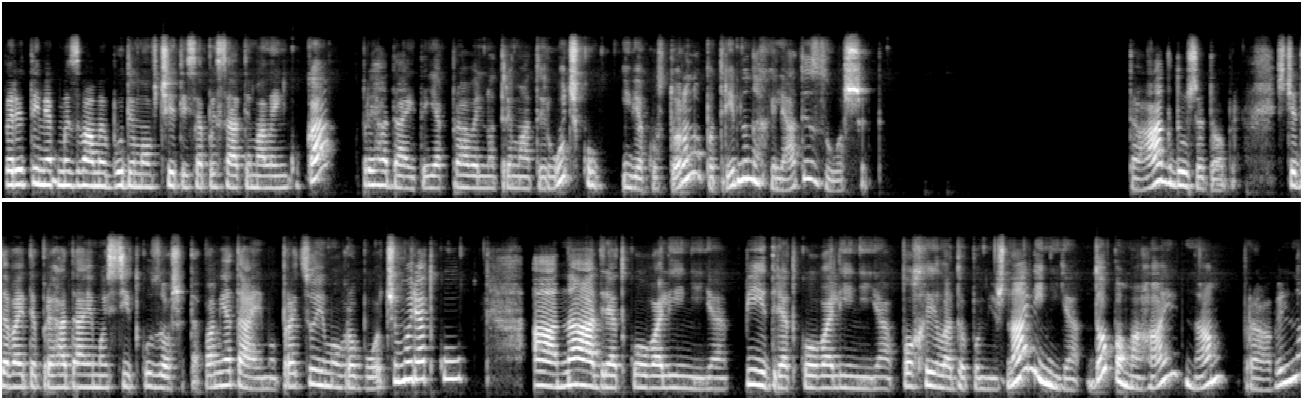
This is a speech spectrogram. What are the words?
Перед тим, як ми з вами будемо вчитися писати маленьку К, пригадайте, як правильно тримати ручку і в яку сторону потрібно нахиляти зошит. Так, дуже добре. Ще давайте пригадаємо сітку зошита. Пам'ятаємо, працюємо в робочому рядку, а надрядкова лінія, підрядкова лінія, похила допоміжна лінія допомагають нам правильно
